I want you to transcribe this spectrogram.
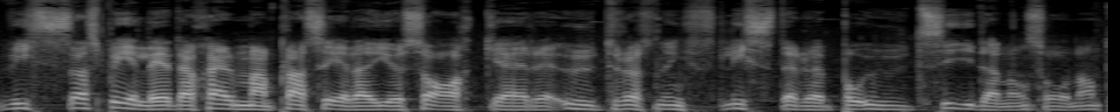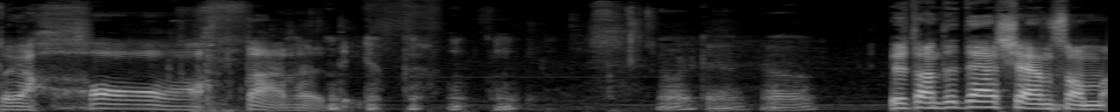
Vissa spelledarskärmar placerar ju saker, utrustningslistor på utsidan och sådant och jag hatar det. okay, ja. Utan det där känns som,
